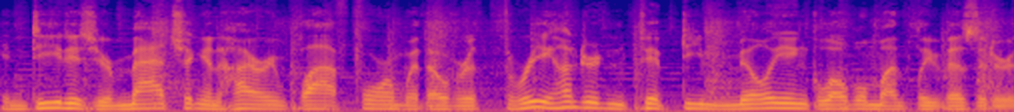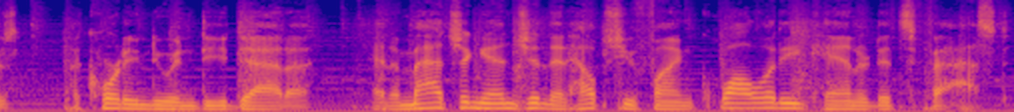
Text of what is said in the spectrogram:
Indeed is your matching and hiring platform with over 350 million global monthly visitors, according to Indeed data, and a matching engine that helps you find quality candidates fast.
